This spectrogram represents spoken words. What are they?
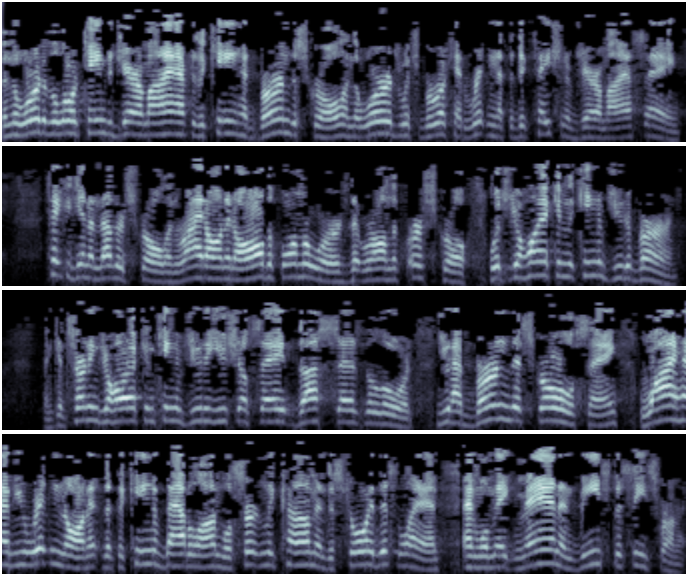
Then the word of the Lord came to Jeremiah after the king had burned the scroll and the words which Baruch had written at the dictation of Jeremiah, saying, Take again another scroll and write on it all the former words that were on the first scroll, which Jehoiakim the king of Judah burned. And concerning Jehoiakim king of Judah you shall say, Thus says the Lord, You have burned this scroll, saying, Why have you written on it that the king of Babylon will certainly come and destroy this land, and will make man and beast to cease from it?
